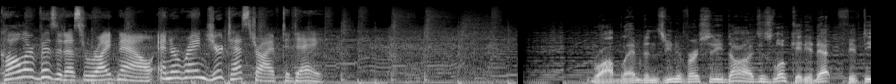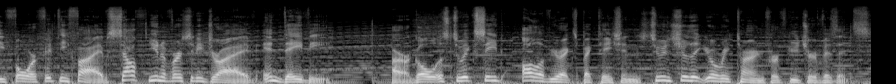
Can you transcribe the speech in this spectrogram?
Call or visit us right now and arrange your test drive today. Rob Lambdin's University Dodge is located at 5455 South University Drive in Davie. Our goal is to exceed all of your expectations to ensure that you'll return for future visits.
